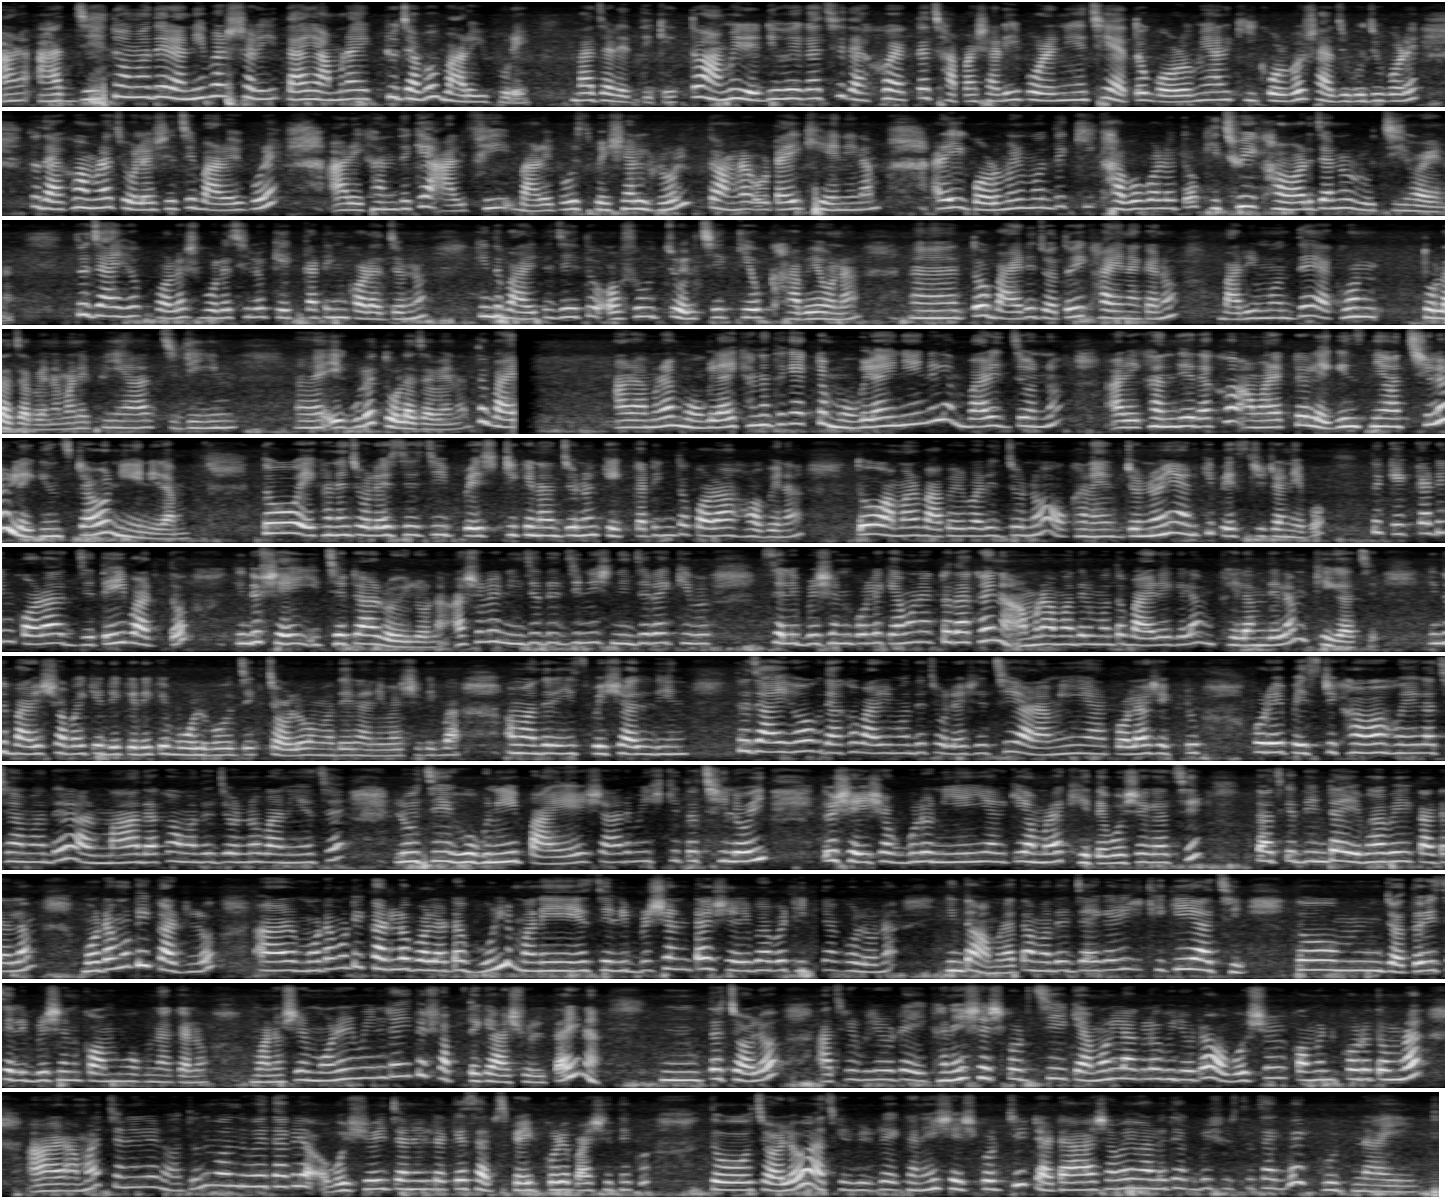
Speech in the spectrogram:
আর আজ যেহেতু আমাদের অ্যানিভার্সারি তাই আমরা একটু যাব বারুইপুরে। বাজারের দিকে। তো আমি রেডি হয়ে গেছি। দেখো, একটা ছাপা শাড়ি পরে নিয়েছি। এত গরমে আর কি করব সাজুগুজু করে? তো দেখো, আমরা চলে এসেছি বারুইপুরে। আর এখান থেকে আলফি, বারুইপুর স্পেশাল রোল তো আমরা ওটাই খেয়ে নিলাম। আর এই গরমের মধ্যে কি খাব বলো তো? কিছুই খাওয়ার যেন রুচি হয় না। তো যাই হোক, পলাশ বলেছিল কেক কাটিং করার জন্য। কিন্তু বাড়িতে যেহেতু অসৌচ চলছে, কেউ খাবেও না। তো বাইরে যতই খায় না কেন, বাড়ির মধ্যে এখন তোলা যাবে না। মানে পেঁয়াজ, ডিম এগুলো তোলা যাবে না। তো বাই আর আমরা মোগলাইখানা থেকে একটা মোগলাই নিয়ে নিলাম বাড়ির জন্য। আর এখান দিয়ে দেখো আমার একটা লেগিংস নেওয়ার ছিল লেগিংসটাও নিয়ে নিলাম। তো এখানে চলে এসেছি পেস্ট্রি কেনার জন্য। কেক কাটিং তো করা হবে না। তো আমার বাপের বাড়ির জন্য, ওখানের জন্যই আর কি পেস্ট্রিটা নেব। তো কেক কাটিং করা যেতেই পারতো, কিন্তু সেই ইচ্ছেটা আর রইল না। আসলে নিজেদের জিনিস নিজেরাই কী সেলিব্রেশন করলে কেমন একটা দেখায় না? আমরা আমাদের মতো বাইরে গেলাম, খেলাম, দিলাম, ঠিক আছে। কিন্তু বাড়ির সবাইকে ডেকে ডেকে বলব যে, চলো আমাদের অ্যানিভার্সারি বা আমাদের এই স্পেশাল দিন। তো যাই হোক, দেখো বাড়ির মধ্যে চলে এসেছি আর আমি আর পলাশ একটু করে পেস্ট্রি খাওয়া হয়ে গেছে আমাদের। আর মা দেখো আমাদের জন্য বানিয়েছে লুচি, ঘুগনি, পায়েস আর মিষ্টি তো ছিলই। তো সেই সবগুলো নিয়েই আর কি আমরা খেতে বসে গেছি। তো আজকের দিনটা এভাবেই কাটালাম। মোটামুটি কাটলো। আর মোটামুটি কাটলো বলাটা ভুল মানে সেলিব্রেশনটা সেইভাবে ঠিকঠাক হলো না। কিন্তু আমরা তো আমাদের জায়গায় ঠিকই আছি। তো যতই সেলিব্রেশন কম হোক না কেন, মানুষের মনের মিলটাই তো সব থেকে আসল, তাই না? তো চলো, আজকের ভিডিওটা এখানেই শেষ করছি। কেমন লাগল ভিডিওটা অবশ্যই কমেন্ট করো তোমরা। আর আমার চ্যানেলে নতুন বন্ধু হয়ে থাকলে অবশ্যই চ্যানেলটাকে সাবস্ক্রাইব করে পাশে থেকো। তো চলো, আজকের ভিডিওটা এখানেই শেষ করছি। টাটা, সবাই ভালো থাকবে, সুস্থ থাকবে গুড নাইট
